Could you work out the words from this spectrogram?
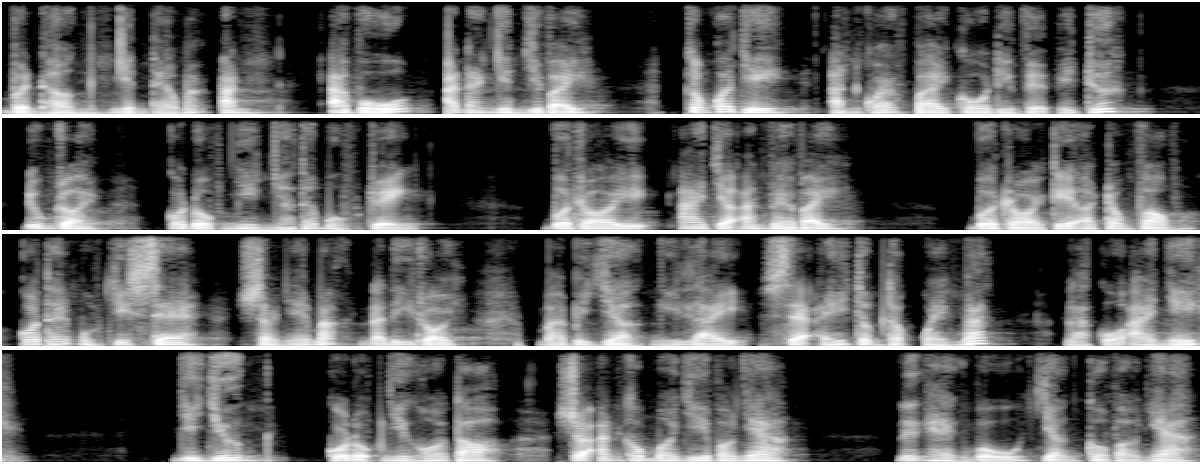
Vịnh Hân nhìn theo mắt anh. A Vũ, anh đang nhìn gì vậy? Không có gì, anh khoát vai cô đi về phía trước. Đúng rồi, cô đột nhiên nhớ tới một chuyện. Vừa rồi ai chở anh về vậy? Vừa rồi kia ở trong phòng có thấy một chiếc xe Sao nháy mắt đã đi rồi Mà bây giờ nghĩ lại xe ấy trông thật quen mắt. Là của ai nhỉ? Dì Dương Cô đột nhiên hô to. Sao anh không mời dì vào nhà? Lương Hàng Vũ dẫn cô vào nhà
